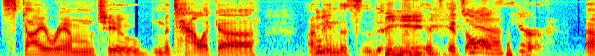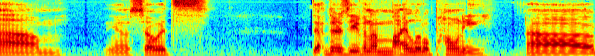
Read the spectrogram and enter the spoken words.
Skyrim to Metallica, I mean, this it's, it's all Yeah. here. Um, you know, so it's there's even a My Little Pony uh,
